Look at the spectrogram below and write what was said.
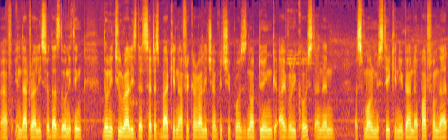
uh, in that rally. So that's the only thing, the only two rallies that set us back in Africa Rally Championship was not doing Ivory Coast and then a small mistake in Uganda. Apart from that,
